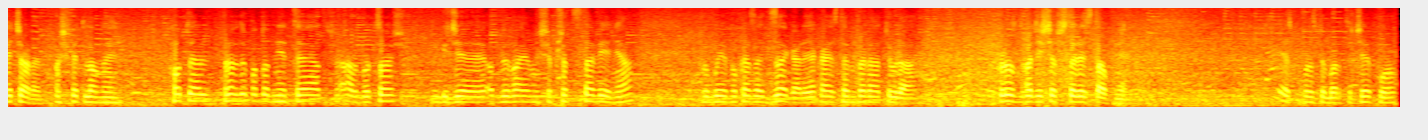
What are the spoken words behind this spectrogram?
Wieczorem oświetlony hotel, prawdopodobnie teatr albo coś, gdzie odbywają się przedstawienia. Próbuję pokazać zegar, jaka jest temperatura. Plus 24 stopnie. Jest po prostu bardzo ciepło.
